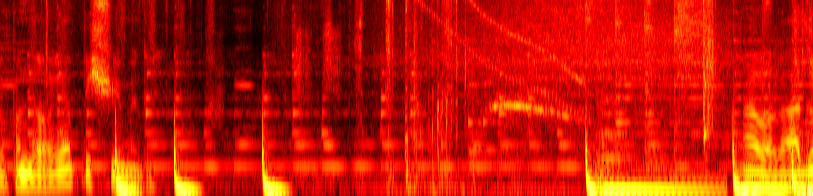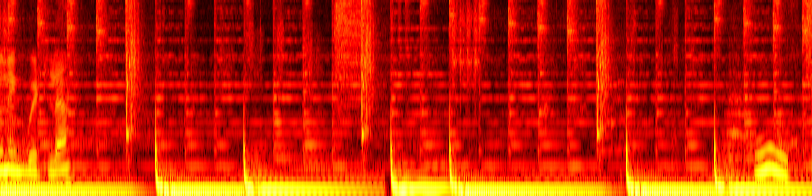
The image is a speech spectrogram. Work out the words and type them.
आपण जाऊया पिशवीमध्ये. हा बघा अजून एक भेटला. Ooh.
